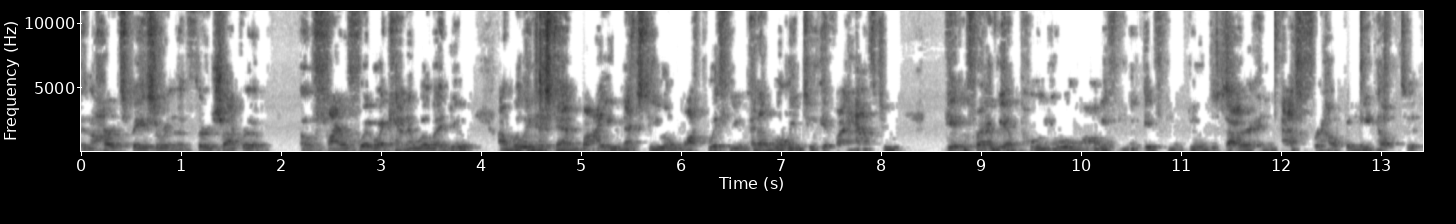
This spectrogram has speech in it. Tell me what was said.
in the heart space or in the third chakra of, of fire fuego, I can, I will, I do. I'm willing to stand by you, next to you, and walk with you. And I'm willing to, if I have to, get in front of you and pull you along if you if you do desire and ask for help and need help to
